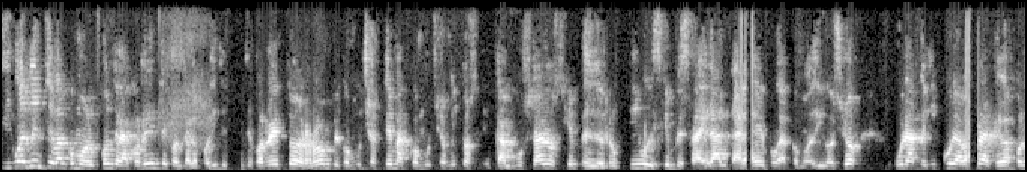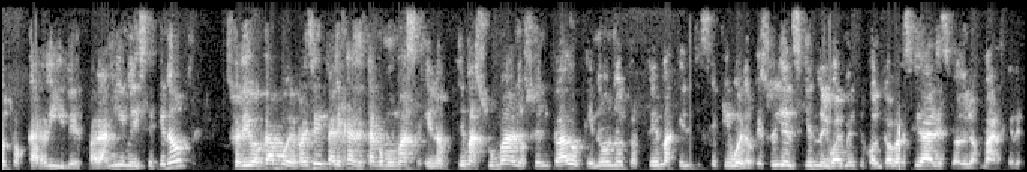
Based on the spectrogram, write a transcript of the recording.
igualmente va como contra la corriente, contra lo políticamente correcto, rompe con muchos temas, con muchos mitos campusanos, siempre es disruptivo y siempre se adelanta a la época, como digo yo. Una película ahora que va por otros carriles. Para mí me dice que no. Yo digo, Campo, me parece que Tarejas está como más en los temas humanos centrado que no en otros temas, que él dice que, bueno, que siguen siendo igualmente controversiales o de los márgenes.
